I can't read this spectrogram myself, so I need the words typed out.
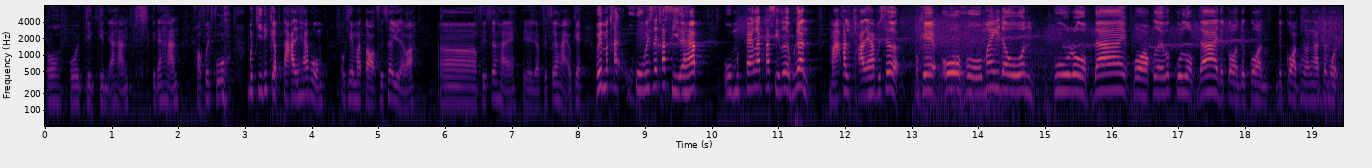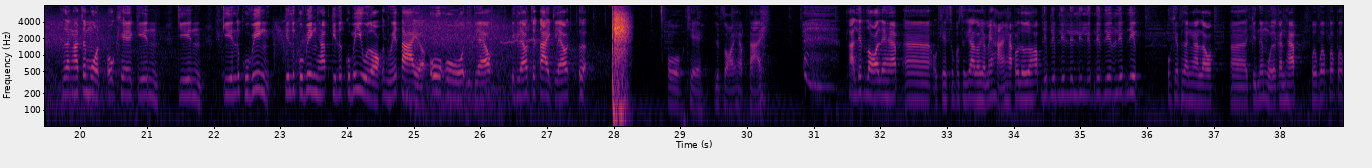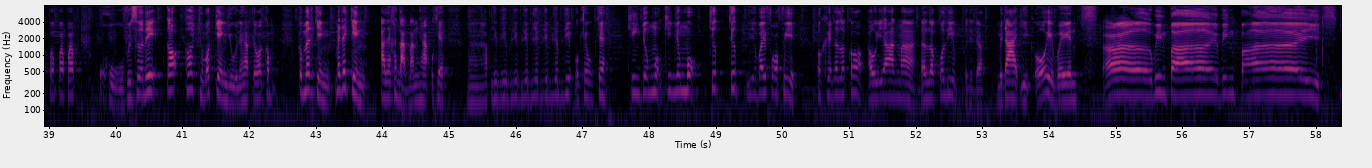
โอ้โอ้ยกินกินอาหารกินอาหารขอฟื้นฟูเมื่อกี้นี่เกือบตายเลยครับผมโอเคมาต่อฟิเซอร์อยู่ไหนวะเอ่อฟิเซอร์หายเดี๋ยวเดี๋ยวฟิเซอร์หายโอเคเฮ้ยมันคัดโอ้โหฟิเซอร์คัดสีเลยครับอู้มึงแปลงรับคัดสีเลยเพื่อน มาคัดสุดท้ายเลยครับฟิเซอร์โอเคโอ้โหไม่โดนกูหลบได้บอกเลยว่ากูหลบได้เดี๋ยวก่อนเดี๋ยวก่อนเดี๋ยวก่อนพลังงานจะหมด พลังงานจะหมดโอเคกินกินกินแล้วกูวิ่ง กินแล้วกูวิ่งครับ กินแล้วกูไม่อยู่หรอกอยู่ให้ตายเหรอโอ้โหอีกแล้ว อีกแล้วจะตายอีกแล้ว เออโอเค เรียบร้อยครับตายตายเรียบร้อยเลยครับอ่าโอเคซุปเปอร์สยาเรายังไม่หายครับเราเร็วครับรีบรีบรีบรีบรีบรีบรีบรีบรีบโอเคพลังงานเราอ่ากินเนื้หมูแล้วกันครับปั๊บปั๊บปั๊บปั๊บปั๊บปั๊บโอ้โหฟิเซอร์นี่ก็ก็ถือว่าเก่งอยู่นะครับ แต่ว่าก็ก็ไม่ได้เก่งไม่ได้เก่งอะไรขนาดนั้นครับโอเคมาครับรีบรีบรีบรีบรีบรีบรีบรีบโอเคโอเคคิงยงโมคิงยงโมจึ๊บจึ๊บรีไว้ for free โอเคแล้วเราก็เอายานมาแล้วเราก็รีบเดี๋ยวไม่ได้อีกโอ้ยเวนเออวิ่งไปวิ่งไป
